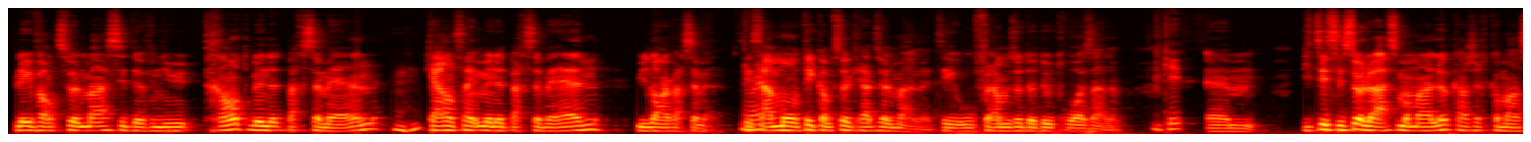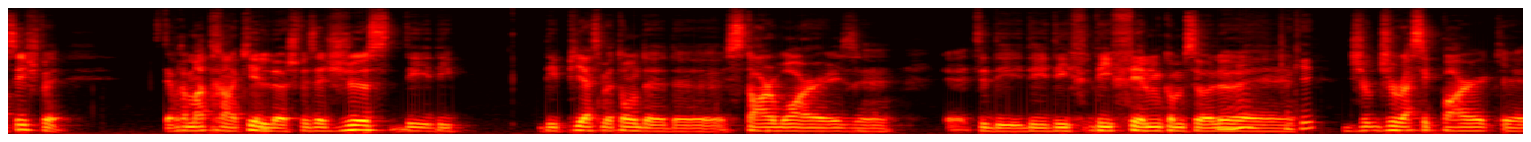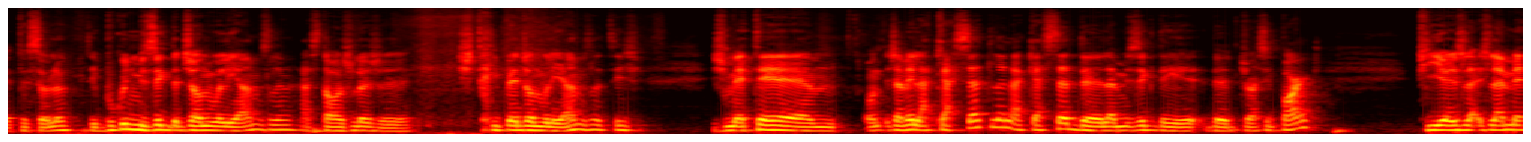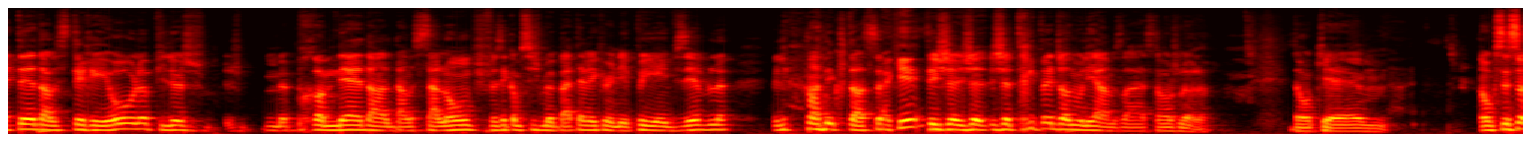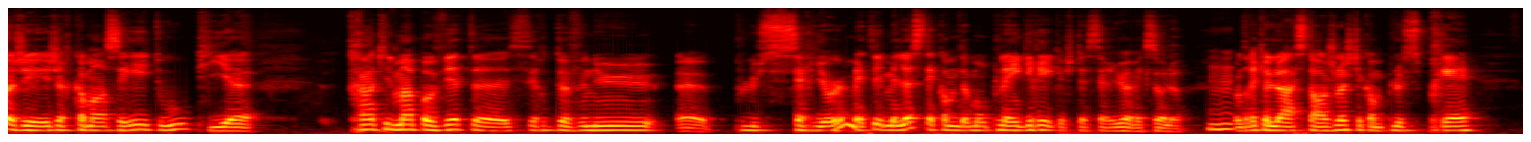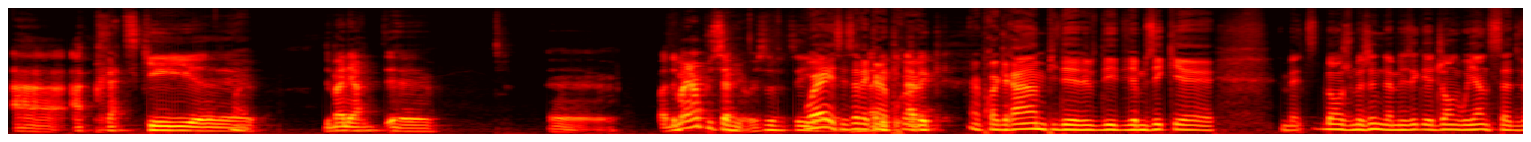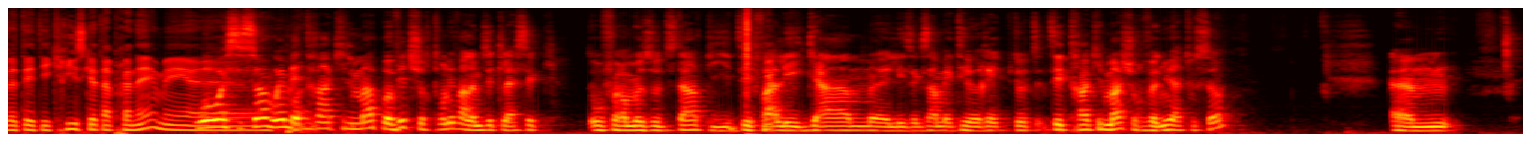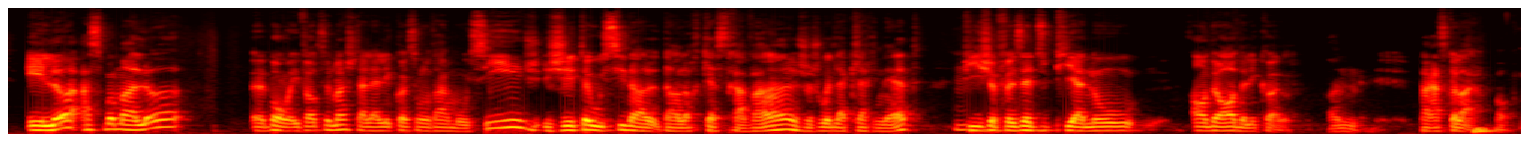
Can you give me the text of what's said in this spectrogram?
Puis éventuellement, c'est devenu 30 minutes par semaine, 45 mhm. minutes par semaine, une heure par semaine. Ça a monté comme ça graduellement, là, au fur et à mesure de 2-3 ans. Là. Euh, puis tu sais, c'est ça, là, à ce moment-là, quand j'ai recommencé, je fais... C'était vraiment tranquille, là. Je faisais juste des, des, des pièces, mettons, de, de Star Wars, euh, euh des, des, des, des, films comme ça, là. Mhm. Euh, Jurassic Park, tout ça, là. C'est beaucoup de musique de John Williams, là. À cet âge-là, je je tripais John Williams, là, sais. Je, mettais... Euh, j'avais la cassette, là, la cassette de la musique des, de Jurassic Park. Puis euh, je, la, je, la, mettais dans le stéréo, là, puis là, je, me promenais dans, dans, le salon, puis je faisais comme si je me battais avec une épée invisible, là, en écoutant ça. Okay. Je, je, je, tripais John Williams, là, à cet âge-là. Là. Donc, euh, donc c'est ça, j'ai recommencé et tout, puis tranquillement, pas vite, c'est redevenu plus sérieux, mais, mais là, c'était comme de mon plein gré que j'étais sérieux avec ça. Là. Mhm. On dirait que là, à cet âge-là, j'étais comme plus prêt à, à pratiquer euh, de manière... Euh, euh, de manière plus sérieuse. Ouais, c'est ça, avec, un, avec, un, programme, puis de, de, la musique... Bon, j'imagine la musique de John Williams, ça devait être écrit, ce que tu apprenais, mais... Ouais, ouais, c'est ça, ouais, mais tranquillement, pas vite, je suis retourné vers la musique classique au fur et à mesure du temps, puis tu sais, faire les gammes, les examens théoriques, puis tout. Tu sais, tranquillement, je suis revenu à tout ça. Euh, et là, à ce moment-là, euh, bon, éventuellement, j'étais allé à l'école secondaire moi aussi. J'étais aussi dans, dans l'orchestre avant. Je jouais de la clarinette. Hmm. Puis je faisais du piano en dehors de l'école, parascolaire. Bon.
